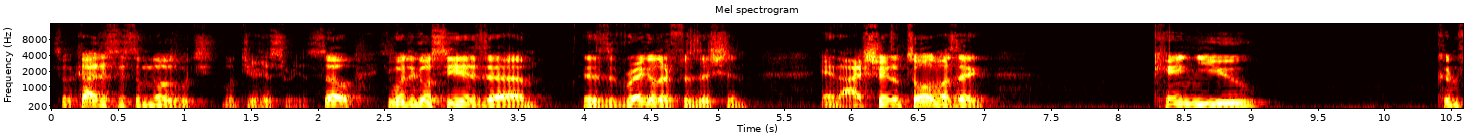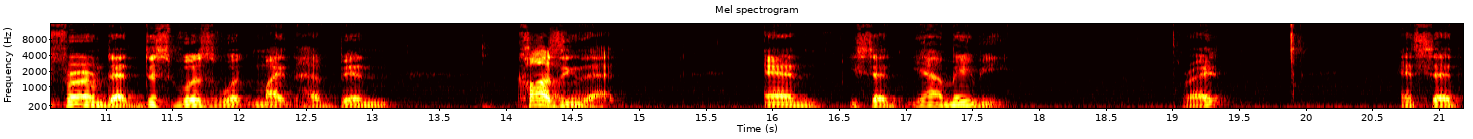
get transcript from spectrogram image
So the Kaiser system knows what you, what your history is. So he went to go see his um, his regular physician, and I straight up told him I was like, "Can you confirm that this was what might have been causing that?" And he said, "Yeah, maybe." Right? And said,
